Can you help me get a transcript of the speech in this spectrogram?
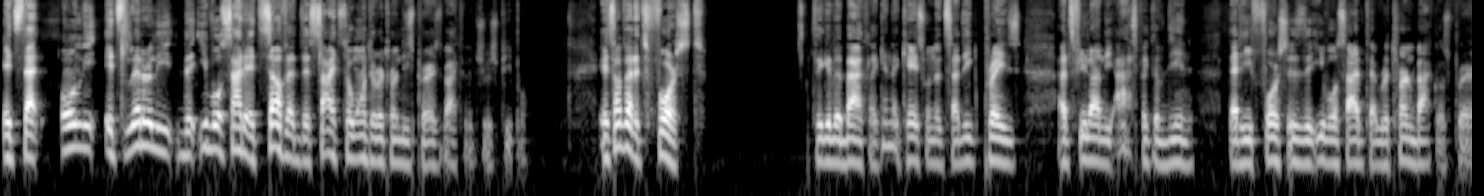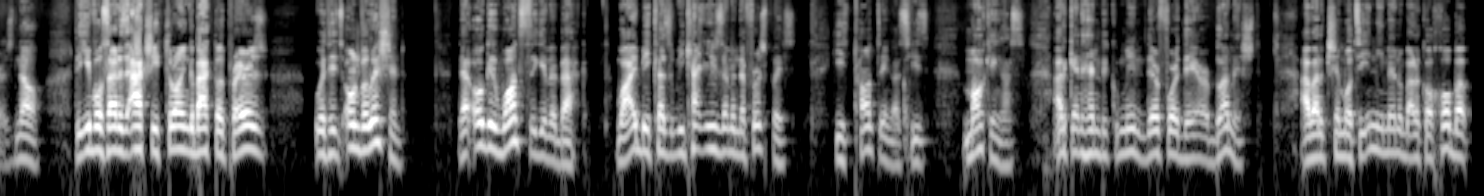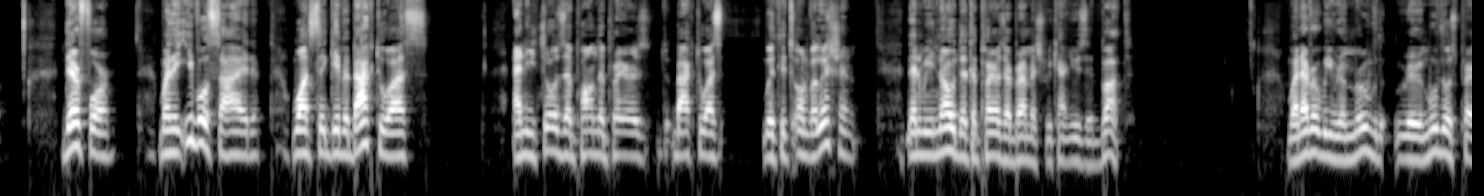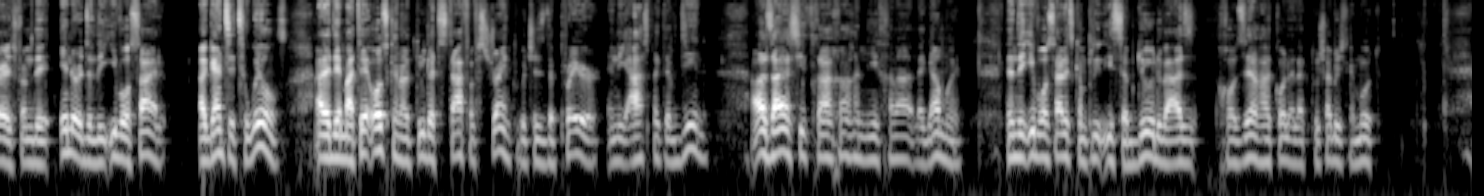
it's that only it's literally the evil side itself that decides to want to return these prayers back to the Jewish people. It's not that it's forced to give it back, like in the case when the tzaddik prays at tefillah the aspect of deen, that he forces the evil side to return back those prayers. No, the evil side is actually throwing back those prayers with his own volition. That Ogid wants to give it back. Why? Because we can't use them in the first place. He's taunting us. He's mocking us. Therefore, they are blemished. Therefore, when the evil side wants to give it back to us, and he throws upon the prayers back to us with its own volition, then we know that the prayers are blemished. We can't use it. But whenever we remove we remove those prayers from the innards of the evil side, against its will, through that staff of strength, which is the prayer in the aspect of deen. Then the evil side is completely subdued,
